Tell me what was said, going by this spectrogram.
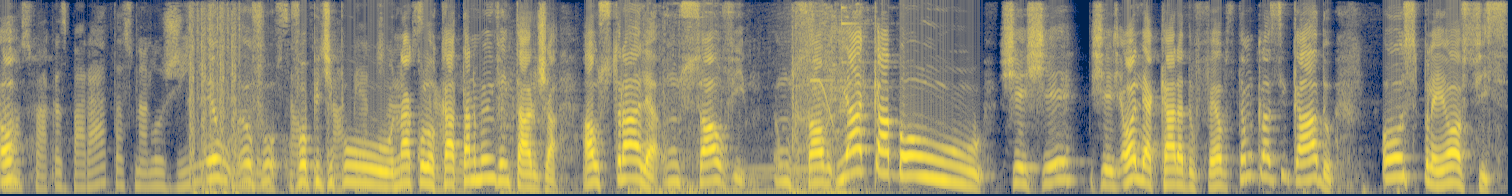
ó. Eu, eu vou, vou pedir pro Na colocar, tá no meu inventário já. Austrália, um salve. Um salve. E acabou! GG, GG. Olha a cara do Phelps, estamos classificados. Os playoffs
